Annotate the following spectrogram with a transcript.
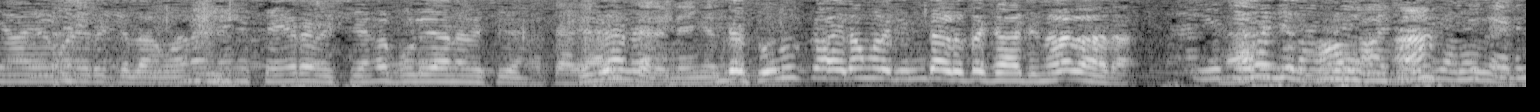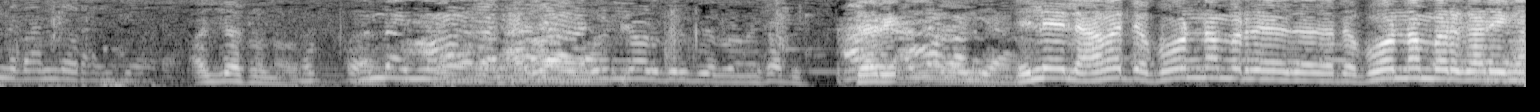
நியாயமா இருக்கலாம் நீங்க செய்யற விஷயங்கள் புலியான விஷயங்கள் இதுதான் இந்த துணுக்காயில உங்களுக்கு இந்த இடத்த காட்டினா வேற சரி. இல்ல இல்ல அவர்கிட்ட போன் நம்பர் போன் நம்பர் கடைங்க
